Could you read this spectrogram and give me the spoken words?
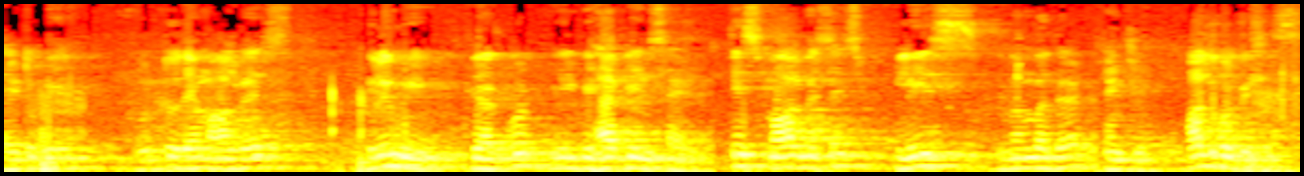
Try to be good to them always. Believe me, if you are good, you will be happy inside. This small message, please remember that. Thank you. All the good wishes.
